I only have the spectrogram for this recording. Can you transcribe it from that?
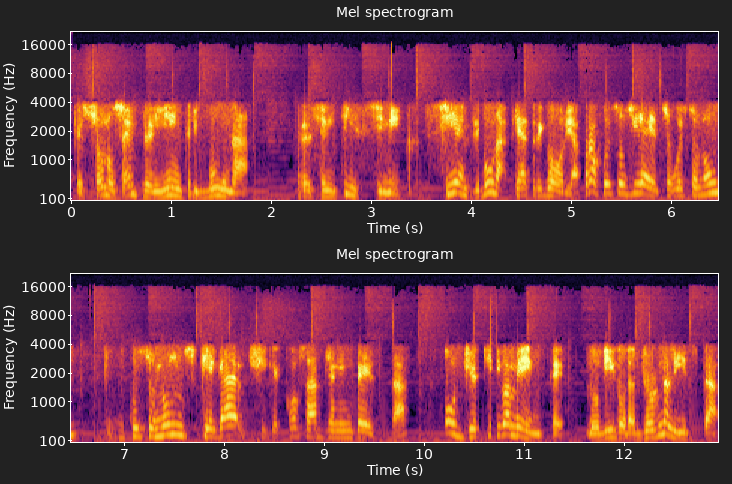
che sono sempre lì in tribuna presentissimi sia in tribuna che a Trigoria però questo silenzio questo non, questo non spiegarci che cosa abbiano in testa oggettivamente lo dico da giornalista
